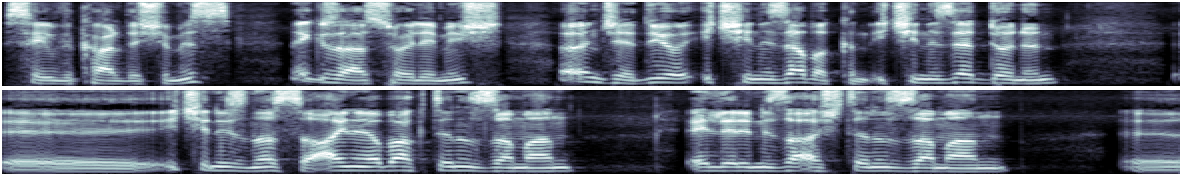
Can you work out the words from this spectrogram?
sevgili kardeşimiz. Ne güzel söylemiş. Önce diyor içinize bakın, içinize dönün. Ee, içiniz nasıl? Aynaya baktığınız zaman, ellerinizi açtığınız zaman e,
